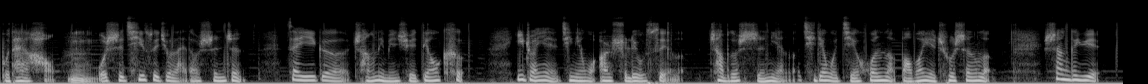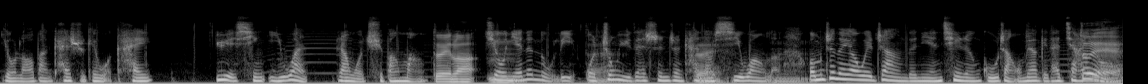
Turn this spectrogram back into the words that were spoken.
不太好。嗯，我十七岁就来到深圳，在一个厂里面学雕刻，一转眼今年我二十六岁了，差不多十年了。期间我结婚了，宝宝也出生了。上个月有老板开始给我开月薪一万。让我去帮忙。对了，九年的努力，我终于在深圳看到希望了。我们真的要为这样的年轻人鼓掌，我们要给他加油。对，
